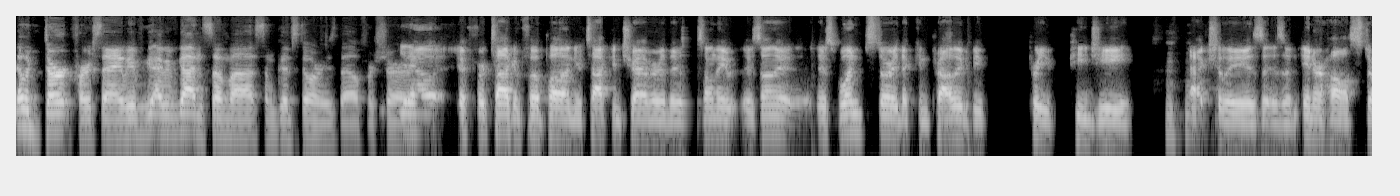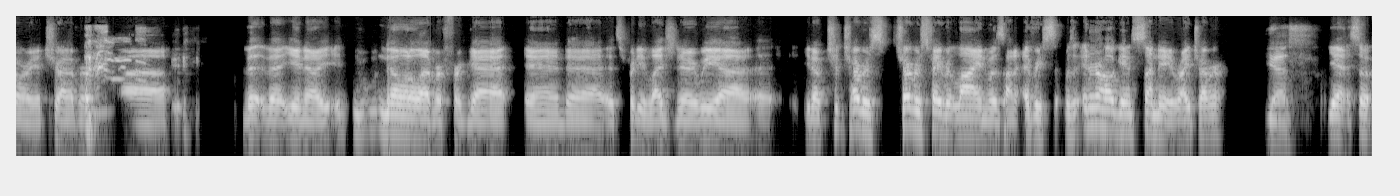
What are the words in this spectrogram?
no dirt per se. We've we've gotten some uh, some good stories though for sure. You know, if we're talking football and you're talking Trevor, there's only there's only there's one story that can probably be pretty PG. Actually, is is an inner hall story of Trevor. Uh, that, that you know no one will ever forget, and uh, it's pretty legendary. We uh, you know, Trevor's Trevor's favorite line was on every was it Interhall game Sunday, right, Trevor? Yes. Yeah. So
